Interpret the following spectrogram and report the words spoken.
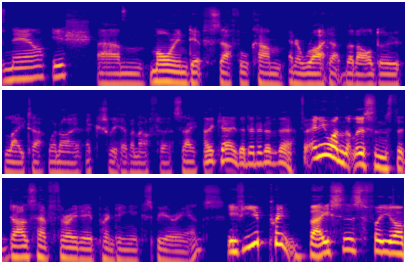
now ish. Um, more in depth stuff will come in a write up that I'll do later when I actually have enough to say. Okay, da. for anyone that listens that does have 3D printing experience, if you print bases for your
